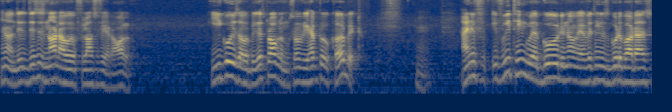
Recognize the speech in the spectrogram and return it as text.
You know, this, this is not our philosophy at all. Ego is our biggest problem, so we have to curb it. Hmm. And if, if we think we are good, you know, everything is good about us,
